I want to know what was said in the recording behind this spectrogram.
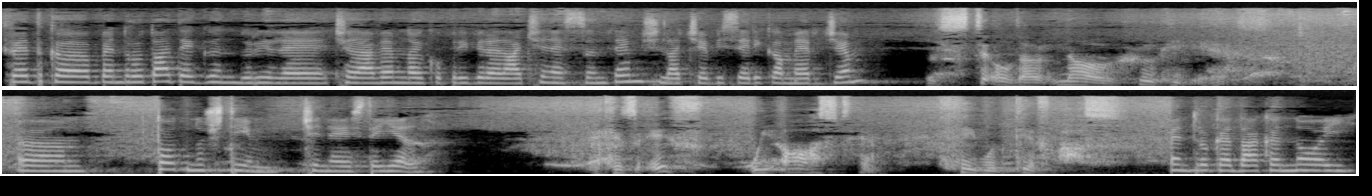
cred că pentru toate gândurile ce le avem noi cu privire la cine suntem și la ce biserică mergem, we still don't know who He is. um, tot nu știm cine este El. Because if we asked Him, He would give us. Pentru că dacă noi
